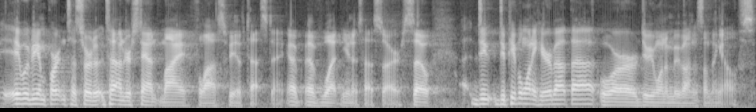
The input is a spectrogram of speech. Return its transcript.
it would be important to sort of to understand my philosophy of testing, of, of what unit tests are. So do, do people want to hear about that, or do we want to move on to something else?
